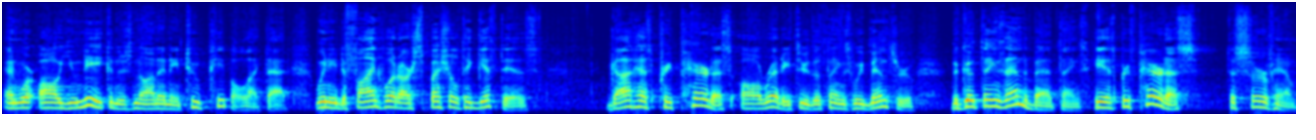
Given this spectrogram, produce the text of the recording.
And we're all unique, and there's not any two people like that. We need to find what our specialty gift is God has prepared us already through the things we've been through, the good things and the bad things. He has prepared us to serve Him.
